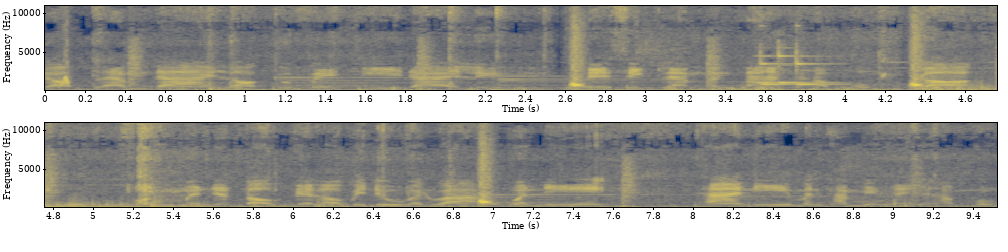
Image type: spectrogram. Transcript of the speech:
ดรอปแรมได้ล็อกทูเฟที่ได้หรือเบสิกแรมต่างๆนะครับผมก็ฝนเหมือนจะตกเดี๋ยวเราไปดูกันว่าวันนี้ ท่านี้มันทำยังไงนะครับผม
